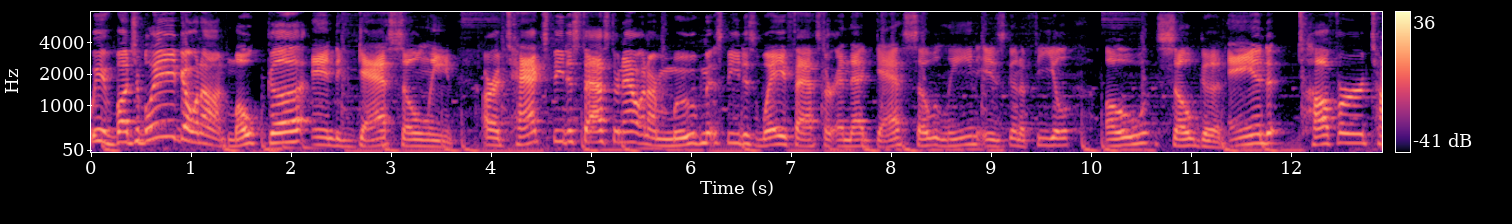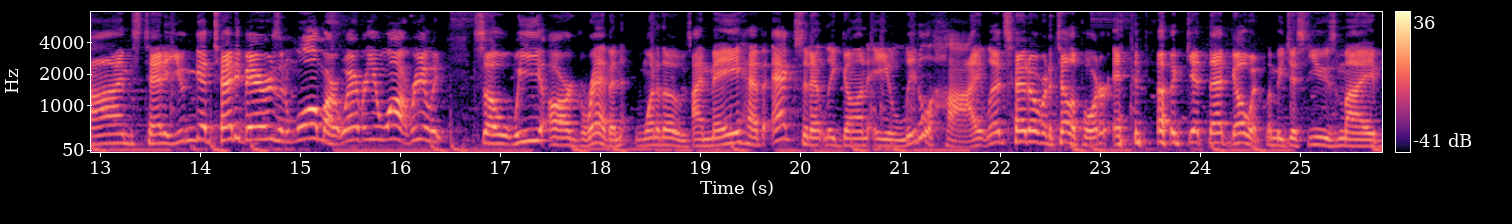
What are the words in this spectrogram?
we have a bunch of bleed going on. Mocha and gasoline. Our attack speed is faster now, and our movement speed is way faster, and that gasoline is gonna feel oh so good. And tougher times teddy. You can get teddy bears in Walmart, wherever you want, really. So we are grabbing one of those. I may have accidentally gone a little high. Let's head over to Teleporter and uh, get that going. Let me just use my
